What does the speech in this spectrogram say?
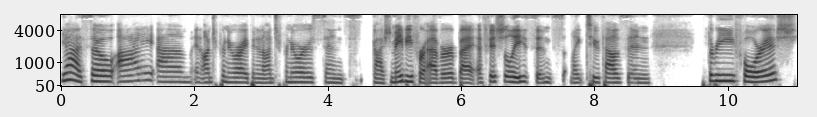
yeah, so I am an entrepreneur. I've been an entrepreneur since, gosh, maybe forever, but officially since like 2003, four ish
